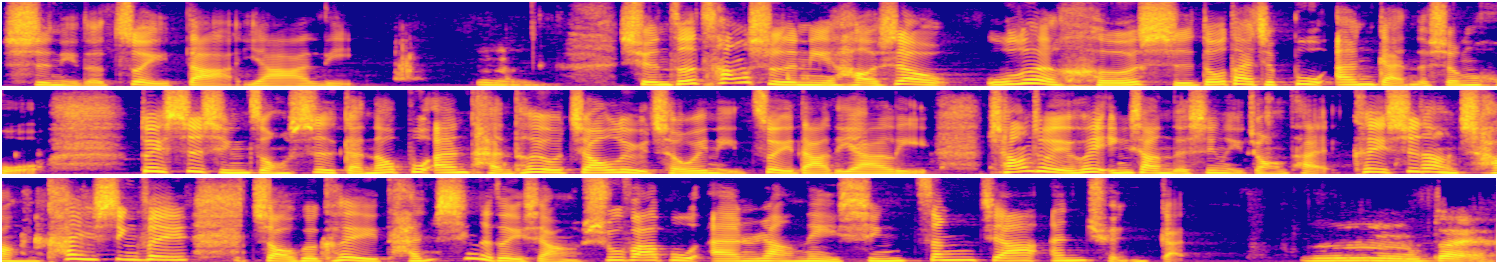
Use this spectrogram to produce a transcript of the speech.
是你的最大压力。嗯选择仓鼠的你，好像无论何时都带着不安感的生活，对事情总是感到不安、忐忑又焦虑，成为你最大的压力。长久也会影响你的心理状态。可以适当敞开心扉，找个可以谈心的对象，抒发不安，让内心增加安全感。嗯，对，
